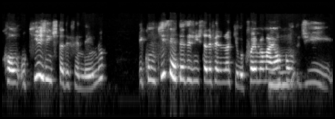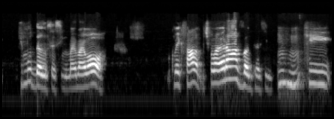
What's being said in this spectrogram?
com o que a gente está defendendo e com que certeza a gente está defendendo aquilo. Que foi o meu maior uhum. ponto de, de mudança, assim, o meu maior. Como é que fala? Tipo, a maior alavanca, assim. Uhum. Que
